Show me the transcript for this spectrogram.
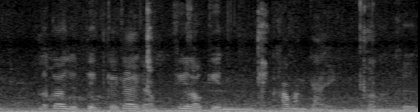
สแล้วก็อยู่ติดใกล้ ๆ กับที่เรากินข้าวมันไก่ตอนกลางคืน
